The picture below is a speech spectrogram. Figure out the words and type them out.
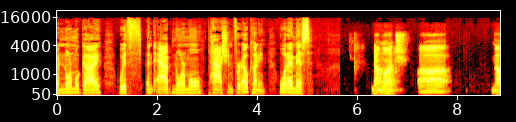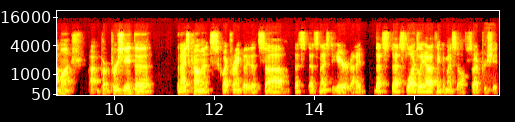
a normal guy with an abnormal passion for elk hunting. What I miss? Not much. Uh, not much. Uh, pr- appreciate the the nice comments. Quite frankly, that's uh, that's that's nice to hear. I that's that's largely how I think of myself. So I appreciate.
